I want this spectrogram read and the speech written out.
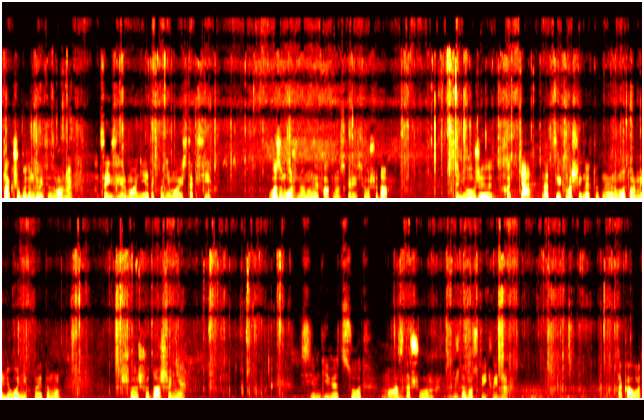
Так, що будемо дивитися з вами? Це із Германії, я так розумію, з таксі. Возможно, ну не факт, ну скоріше всього, що да. Це нього вже. Хоча на цих машинах тут, мабуть, мотор мільйонник, поэтому що, що да, що ні. 7900, Mazda, що вам? Вже давно стоїть, видно. Така от.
